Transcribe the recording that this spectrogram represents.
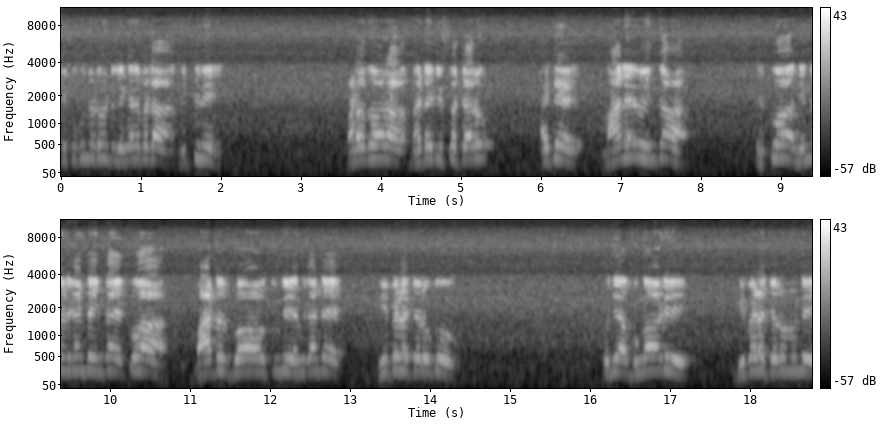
చిక్కుకున్నటువంటి లింగనపేట వ్యక్తిని పడవ ద్వారా బయటకు తీసుకొచ్చారు. అయితే మానేరు ఇంకా ఎక్కువ నిన్నటి కంటే ఇంకా ఎక్కువ వాటర్ ఫ్లో అవుతుంది. ఎందుకంటే బీపేడ చెరువుకు కొద్దిగా బుంగవాడి బీపేడ చెరువు నుండి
